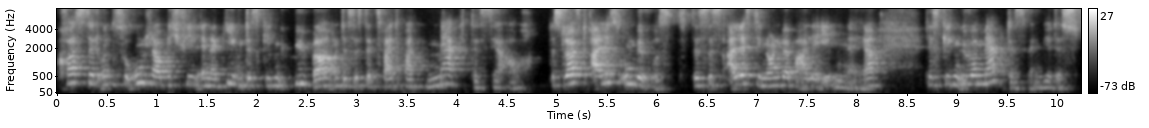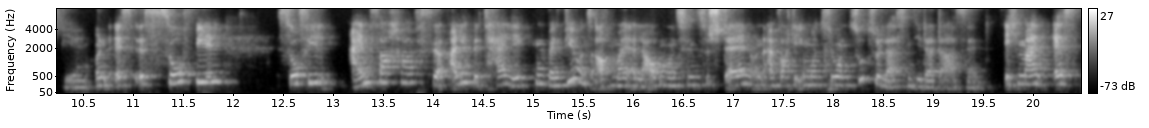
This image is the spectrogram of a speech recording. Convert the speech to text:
kostet uns so unglaublich viel Energie und das Gegenüber, und das ist der zweite Part, merkt das ja auch. Das läuft alles unbewusst. Das ist alles die nonverbale Ebene, ja. Das Gegenüber merkt es, wenn wir das spielen. Und es ist so viel so viel einfacher für alle Beteiligten, wenn wir uns auch mal erlauben, uns hinzustellen und einfach die Emotionen zuzulassen, die da da sind. Ich meine, es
